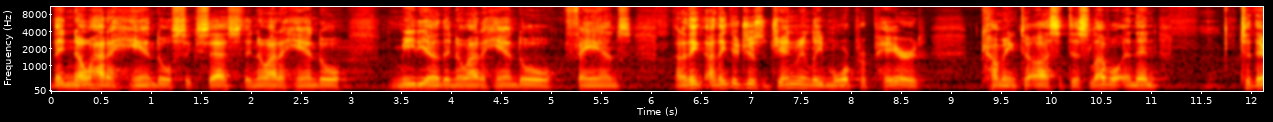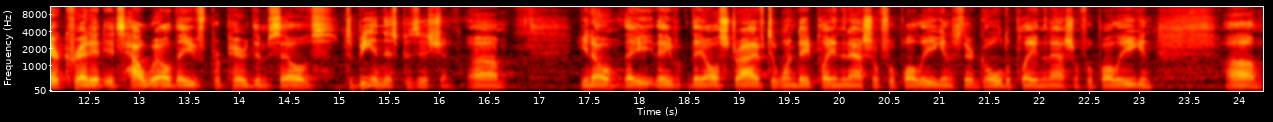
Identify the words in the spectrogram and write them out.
they know how to handle success. They know how to handle media. They know how to handle fans, and I think I think they're just genuinely more prepared coming to us at this level. And then to their credit, it's how well they've prepared themselves to be in this position. Um, you know, they they they all strive to one day play in the National Football League, and it's their goal to play in the National Football League. And um,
